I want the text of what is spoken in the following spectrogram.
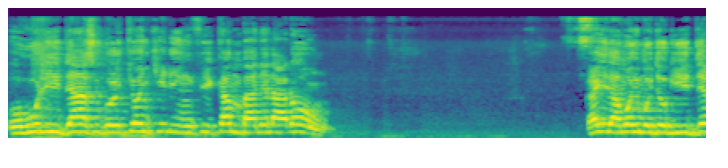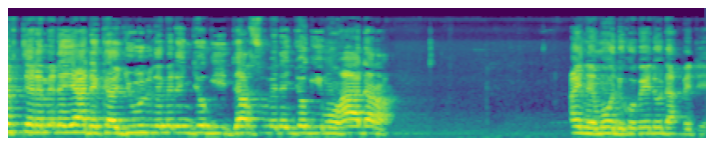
O huli daasugol coñci ɗin fi kamba nelaaɗo on kayila moy jogii deftere meɗen yahde ka juulude meɗen jogii darsu meɗen jogii mo haadara ayne moodi ko ɓeeɗo ɗaɓɓete.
